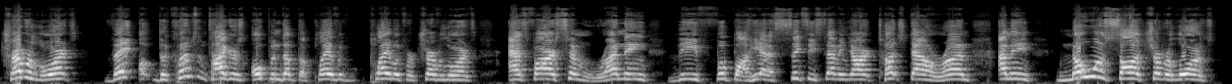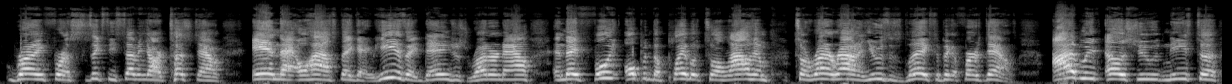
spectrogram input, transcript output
Trevor Lawrence, they, uh, the Clemson Tigers opened up the playbook, playbook for Trevor Lawrence as far as him running the football. He had a 67 yard touchdown run. I mean, no one saw Trevor Lawrence running for a 67 yard touchdown in that Ohio State game. He is a dangerous runner now, and they fully opened the playbook to allow him to run around and use his legs to pick up first downs. I believe LSU needs to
